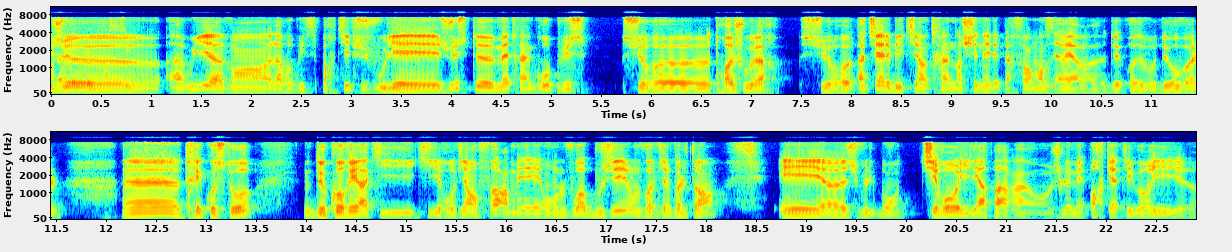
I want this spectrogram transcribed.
je... ah oui, avant la rubrique sportive, je voulais juste mettre un gros plus sur euh, trois joueurs, sur euh, qui est en train d'enchaîner les performances derrière euh, de, haut, de haut vol, très costaud. De Correa qui, qui, revient en forme et on le voit bouger, on le voit virevoltant. Et euh, je voulais, bon, Tiro, il est à part, hein, je le mets hors catégorie, euh,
